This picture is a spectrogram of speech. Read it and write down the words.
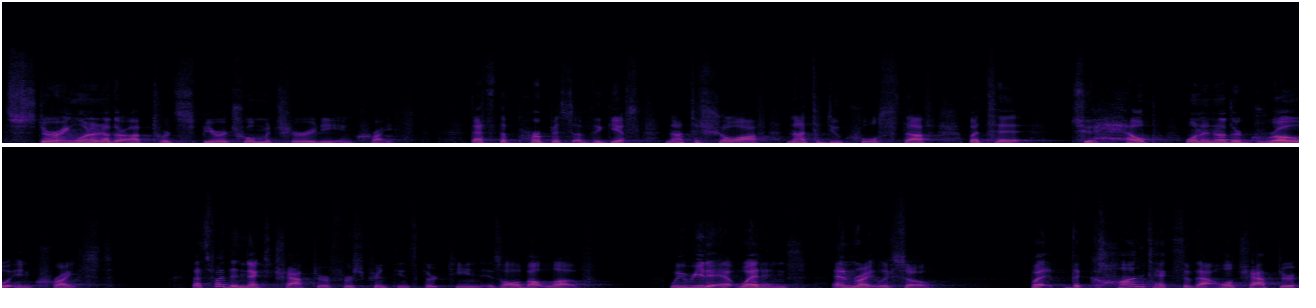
stirring one another up towards spiritual maturity in Christ. That's the purpose of the gifts. Not to show off, not to do cool stuff, but to, to help one another grow in Christ. That's why the next chapter, 1 Corinthians 13, is all about love. We read it at weddings, and rightly so. But the context of that whole chapter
